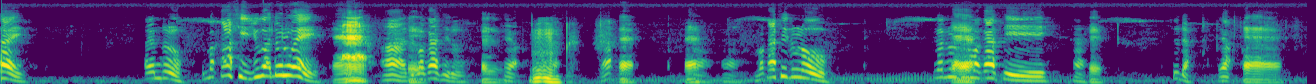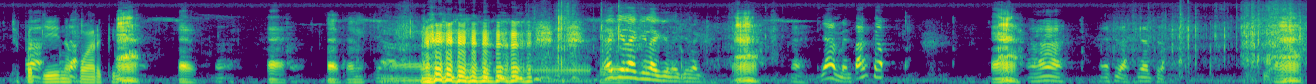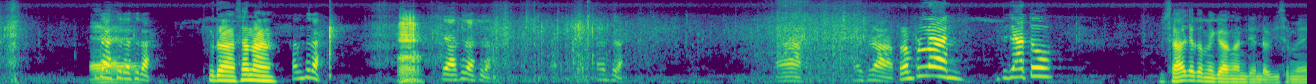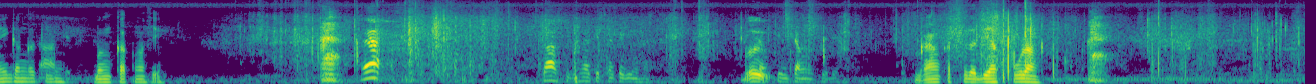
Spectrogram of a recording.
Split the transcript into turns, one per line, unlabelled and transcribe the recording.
Hai. Ayo dulu. Terima kasih juga dulu eh. Ah, terima kasih dulu. Ya.
Mm-mm.
Ah, ah. Terima kasih dulu. Sudah dulu terima kasih. Ah. Sudah. Ya.
Cepat
Ah,
gini aku.
Ya. Lagi lagi lagi lagi lagi. Eh, jangan main tangkap. Ah, eh, sudah, sudah, sudah. Sudah, sudah, sudah.
Sudah sana.
Kan sudah. Ya, sudah, sudah. Kan sudah. Ah, kan sudah. Pelan-pelan. Itu jatuh.
Bisa aja kemegangan dia ndak bisa megang kakinya. Bengkak masih.
Ya. Dah, sudah sakit sakit ini.
Boy,
Pincang itu dia.
berangkat sudah dia pulang.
